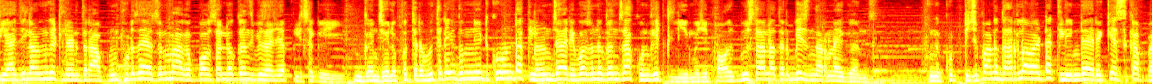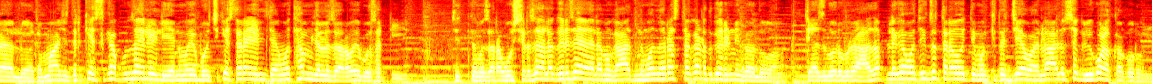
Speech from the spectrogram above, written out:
ती आधी लावून घेतल्यानंतर आपण पुढे जायचं मागं पाऊस गंज भिजायची आपली सगळी. गंजवलं पत्र बित्र एकदम नीट करून टाकलं आणि जारी बाजूनं गंज झाकून घेतली. म्हणजे पाऊस बिऊस आला तर भिजणार नाही गंज. कुट्टीची पानं धार लावायला टाकली डायरेक्ट केस कापाय आलो. आता माझी तर केस कापून झालेली आणि वैभवची केस राहिली त्यामुळे थांबलेलो जरा वैभवसाठी. तिथनं मग जरा उशीर झाला घरी जायला मग आज मग रस्ता काढत घरी निघालो. त्याचबरोबर आज आपल्या गावात एक जत्रा होती मग तिथं जेवायला आलो सगळी गोळका करून.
